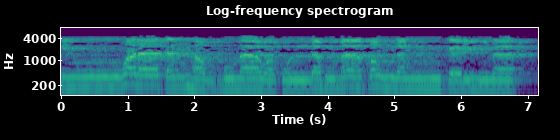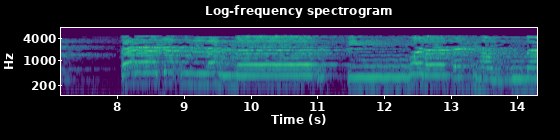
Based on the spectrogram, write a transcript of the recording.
إِمَّا يَبْلُغَنَّ عِندَكَ الْكِبَرَ أَحَدُهُمَا أَوْ كِلَاهُمَا فَلَا تَقُل لَّهُمَا أُفٍّ وَلَا تَنْهَرْهُمَا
